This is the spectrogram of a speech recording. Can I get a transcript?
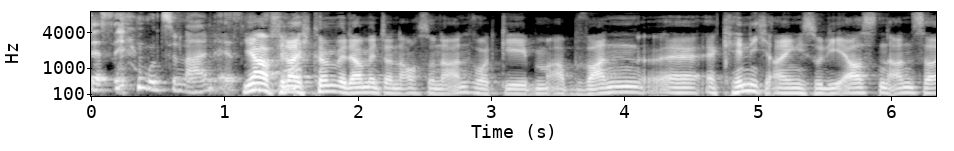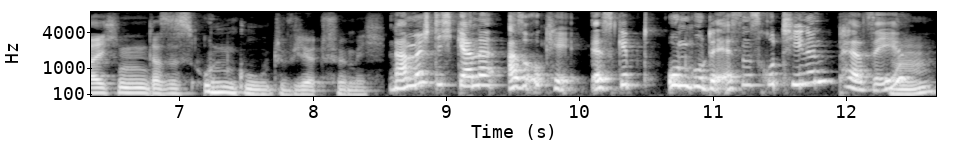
des emotionalen Essens. Ja, vielleicht können wir damit dann auch so eine Antwort geben. Ab wann äh, erkenne ich eigentlich so die ersten Anzeichen, dass es ungut wird für mich? Da möchte ich gerne, also okay, es gibt ungute Essensroutinen per se. Mhm.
